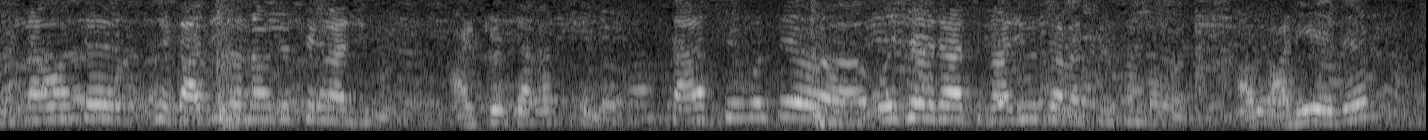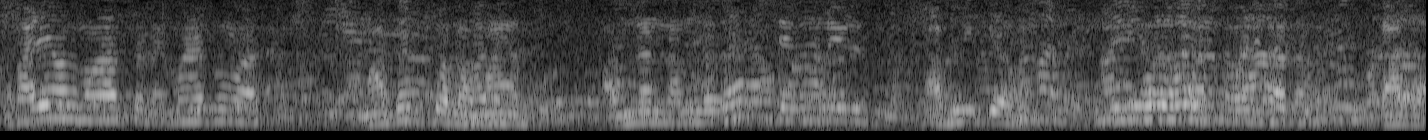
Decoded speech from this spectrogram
ওর নাম হচ্ছে শেখ আজিজ ওর নাম হচ্ছে শেখ নাজিবুল আর কে চালাচ্ছিল? চালাচ্ছি বলতে ওই সাইডে চালাচ্ছি নাজিবুল চালাচ্ছে সম্ভবত। আর বাড়ি এদের? বাড়ি আমার মাহাত্তলায় মায়াপুর মাহাতো মাদারতলা মায়াপুর। আপনার নাম দাদা? শেখ মনির ইসলাম আপনি কে হন? দাদা। দাদা।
